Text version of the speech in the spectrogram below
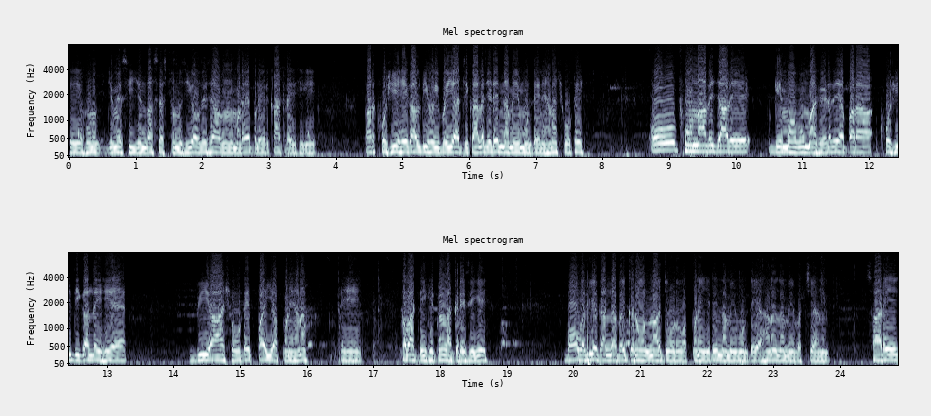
ਤੇ ਹੁਣ ਜਿਵੇਂ ਸੀਜ਼ਨ ਦਾ ਸਿਸਟਮ ਸੀਗਾ, ਉਹਦੇ ਹਿਸਾਬ ਨਾਲ ਮੜੇ ਪਲੇਅਰ ਘਟ ਰਹੇ ਸੀਗੇ। ਪਰ ਖੁਸ਼ੀ ਇਹ ਗੱਲ ਦੀ ਹੋਈ ਬਈ, ਅੱਜ ਕੱਲ ਜਿਹੜੇ ਨਵੇਂ ਮੁੰਡੇ ਨੇ ਹਨਾ, ਛੋਟੇ, ਉਹ ਫੋਨਾਂ ਤੇ ਜਿਆਦੇ ਗੇਮਾਂ ਗੂਮਾਂ ਖੇਡਦੇ ਆ, ਪਰ ਖੁਸ਼ੀ ਦੀ ਗੱਲ ਇਹ ਹੈ ਵੀ ਆ ਛੋਟੇ ਭਾਈ ਆਪਣੇ ਹਨਾ, ਤੇ ਕਬੱਡੀ ਖੇਡਣ ਲੱਗ ਰਹੇ ਸੀਗੇ। ਬਹੁਤ ਵਧੀਆ ਗੱਲ ਹੈ ਬਈ ਗਰਾਊਂਡ ਨਾਲ ਜੋੜੋ ਆਪਣੇ ਜਿਹੜੇ ਨਵੇਂ ਮੁੰਡੇ ਆ ਹਨਾ, ਨਵੇਂ ਬੱਚਿਆਂ ਨੂੰ। ਸਾਰੇ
